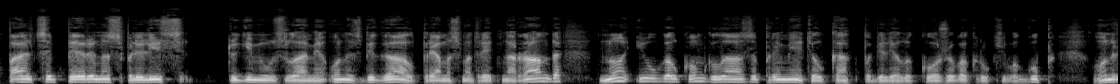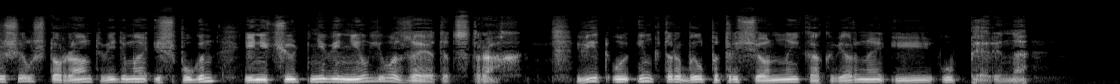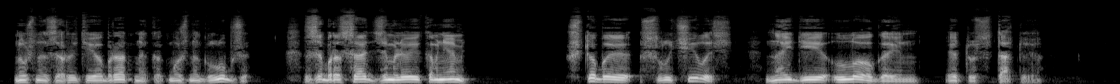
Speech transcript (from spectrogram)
Пальцы Перина сплелись тугими узлами. Он избегал прямо смотреть на Ранда, но и уголком глаза приметил, как побелела кожа вокруг его губ. Он решил, что Ранд, видимо, испуган и ничуть не винил его за этот страх. Вид у Инктора был потрясенный, как верно и у Перина. Нужно зарыть ее обратно как можно глубже — забросать землей и камнями. Что бы случилось, найди Логаин эту статую.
